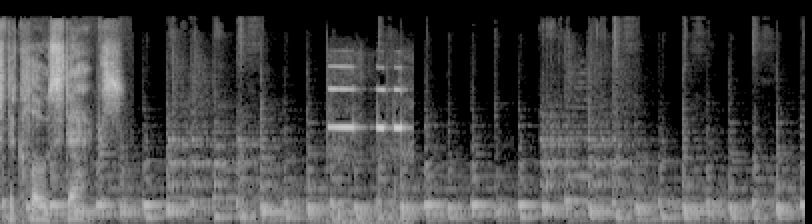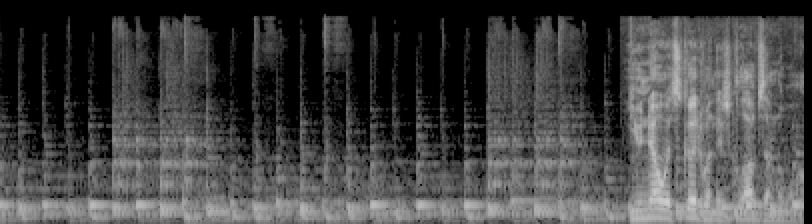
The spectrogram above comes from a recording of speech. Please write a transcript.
To the closed stacks. You know it's good when there's gloves on the wall.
